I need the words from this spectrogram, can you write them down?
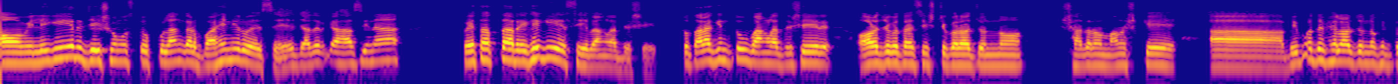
আওয়ামী লীগের যে সমস্ত কুলাঙ্গার বাহিনী রয়েছে, যাদেরকে হাসিনা প্রেতাত্মা রেখে গিয়েছে বাংলাদেশে, তো তারা কিন্তু বাংলাদেশের অরাজকতা সৃষ্টি করার জন্য, সাধারণ মানুষকে বিপদে ফেলার জন্য কিন্তু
